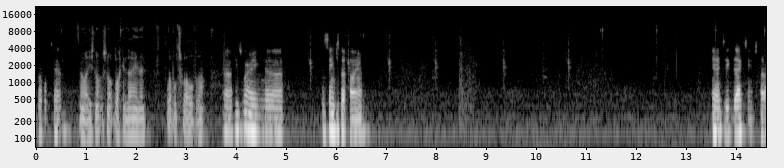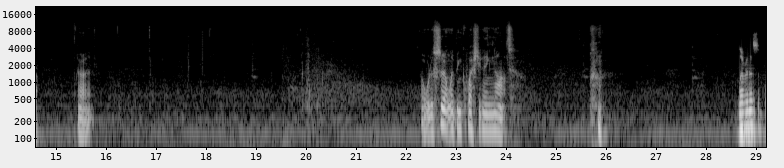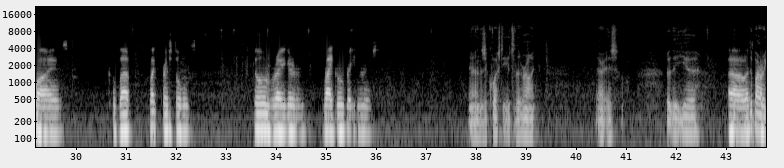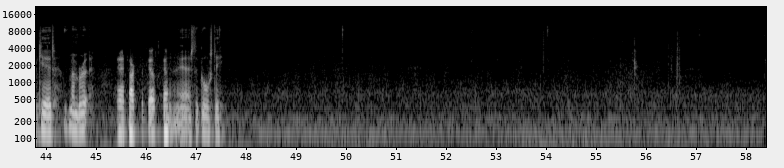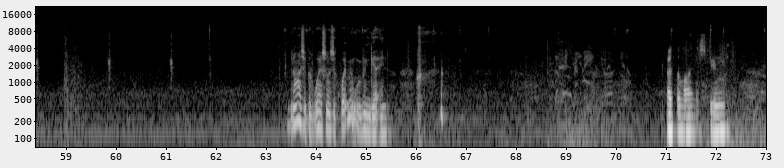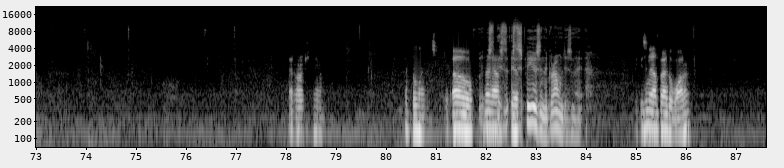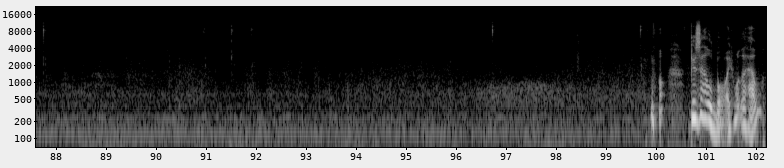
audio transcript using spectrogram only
Level 10. No, he's not. It's not blackened iron then. Level twelve. That. Uh, he's wearing uh, the same stuff I am. Yeah, it's the exact same stuff. All right. I would have certainly been questioning that. Deliver the supplies, collect, collect crystals, kill Riker, Riker Raiders. Yeah, and there's a quest here to the right. There it is. At the uh, Uh, the let's barricade. Remember it? Yeah, talk to the ghost guy. Yeah, it's the ghosty. Nice if I could wear some of this equipment we've been getting. Cut the line of spears. I don't understand. Cut the line of. Oh, It's, it's, it's the spears in the ground, isn't it? isn't it out by the water? Gazelle boy, what the hell?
